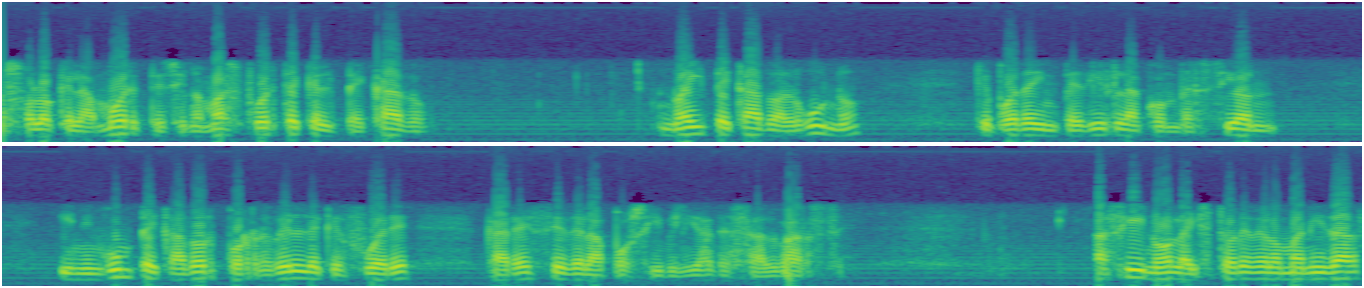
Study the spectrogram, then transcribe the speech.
no solo que la muerte, sino más fuerte que el pecado. No hay pecado alguno que pueda impedir la conversión y ningún pecador, por rebelde que fuere, carece de la posibilidad de salvarse. Así, ¿no? La historia de la humanidad,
